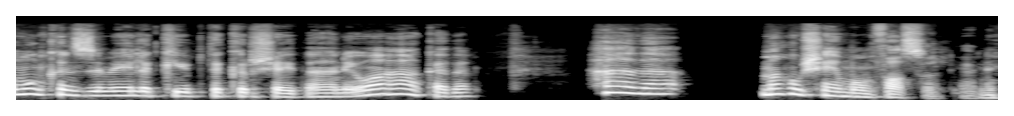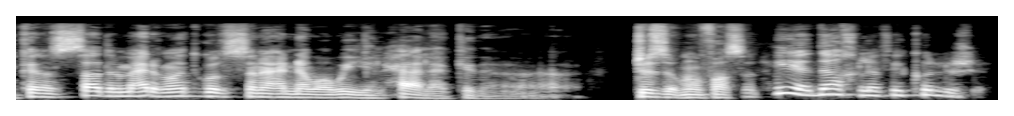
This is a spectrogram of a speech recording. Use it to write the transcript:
وممكن زميلك يبتكر شيء ثاني وهكذا. هذا ما هو شيء منفصل. يعني كان اقتصاد المعرفة ما تقول الصناعة النووية لحالها كذا جزء منفصل. هي داخلة في كل شيء.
